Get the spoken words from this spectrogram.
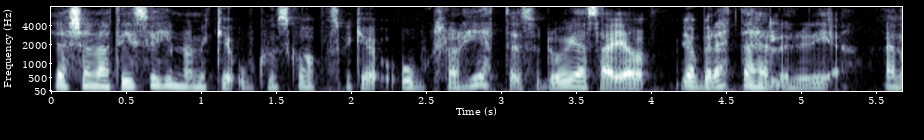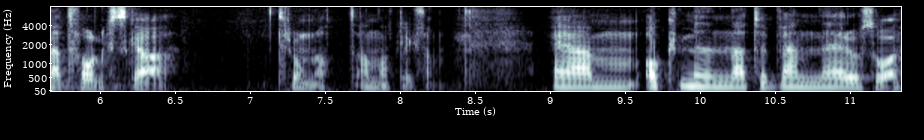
jag känner att det är så himla mycket okunskap och så mycket oklarheter. Så då är jag så här, jag, jag berättar hellre hur det är. Än att folk ska tro något annat liksom. Ehm, och mina typ vänner och så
